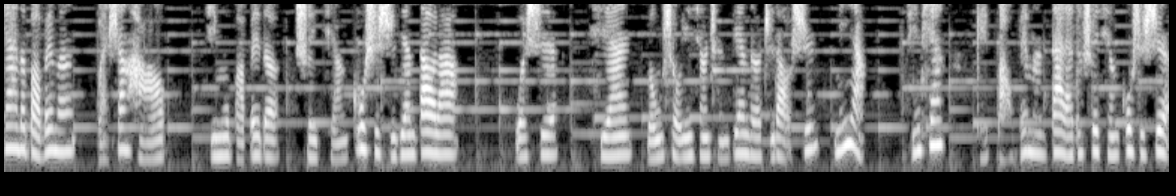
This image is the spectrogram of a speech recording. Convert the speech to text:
亲爱的宝贝们，晚上好！积木宝贝的睡前故事时间到啦！我是西安龙首印象沉淀的指导师米娅，今天给宝贝们带来的睡前故事是《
